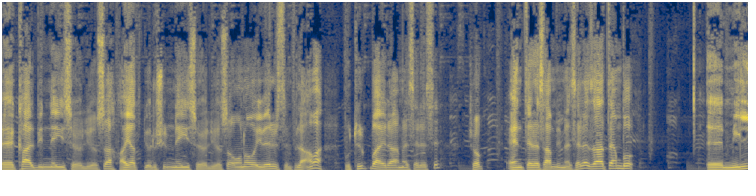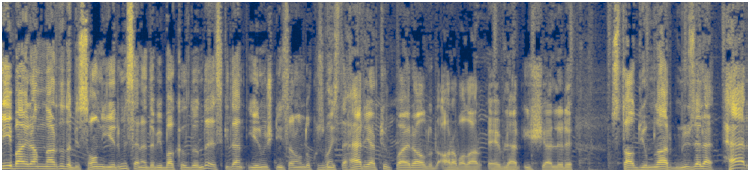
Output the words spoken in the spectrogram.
e, kalbin neyi söylüyorsa, hayat görüşün neyi söylüyorsa ona oy verirsin filan. Ama bu Türk bayrağı meselesi çok enteresan bir mesele. Zaten bu e, milli bayramlarda da bir son 20 senede bir bakıldığında eskiden 23 Nisan 19 Mayıs'ta her yer Türk bayrağı olurdu. Arabalar, evler, iş yerleri, stadyumlar, müzeler her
